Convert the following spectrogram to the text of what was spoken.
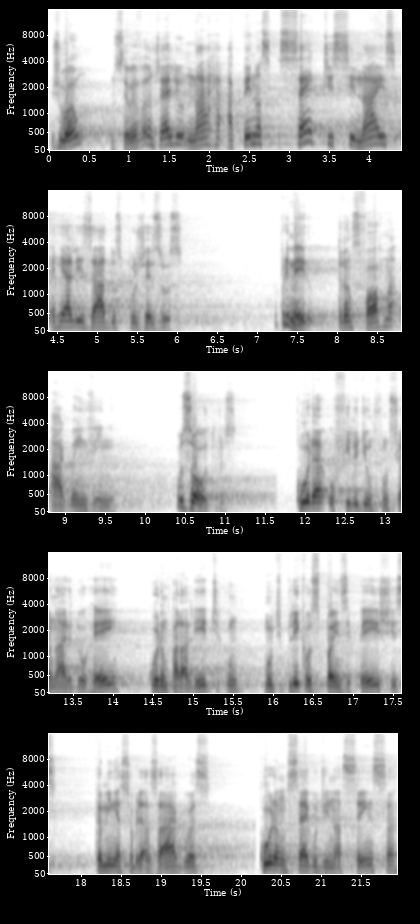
João, no seu evangelho, narra apenas sete sinais realizados por Jesus. O primeiro transforma água em vinho. Os outros, cura o filho de um funcionário do rei, cura um paralítico, multiplica os pães e peixes, caminha sobre as águas, cura um cego de nascença,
